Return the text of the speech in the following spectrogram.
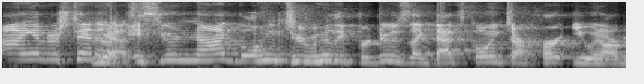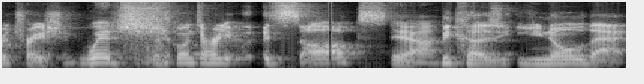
I understand. it. Like, Yes. if you're not going to really produce, like that's going to hurt you in arbitration. Which It's going to hurt you. It sucks yeah. because you know that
